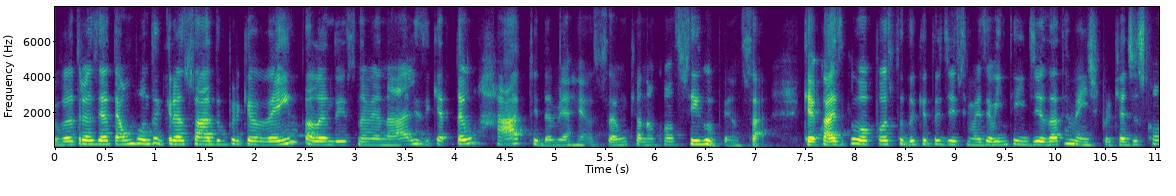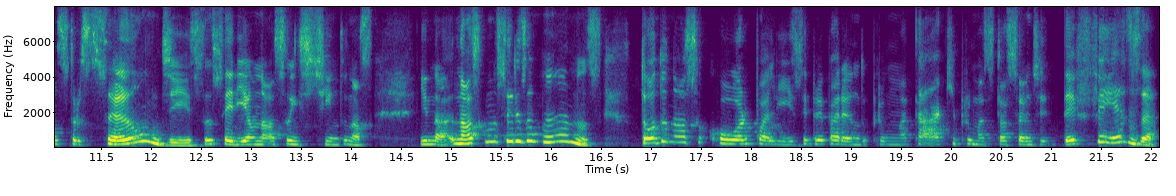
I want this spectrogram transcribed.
Eu vou trazer até um ponto engraçado, porque eu venho falando isso na minha análise, que é tão rápida a minha reação que eu não consigo pensar. Que é quase que o oposto do que tu disse, mas eu entendi exatamente, porque a desconstrução disso seria o nosso instinto, nosso, e nós como seres humanos todo o nosso corpo ali se preparando para um ataque, para uma situação de defesa,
